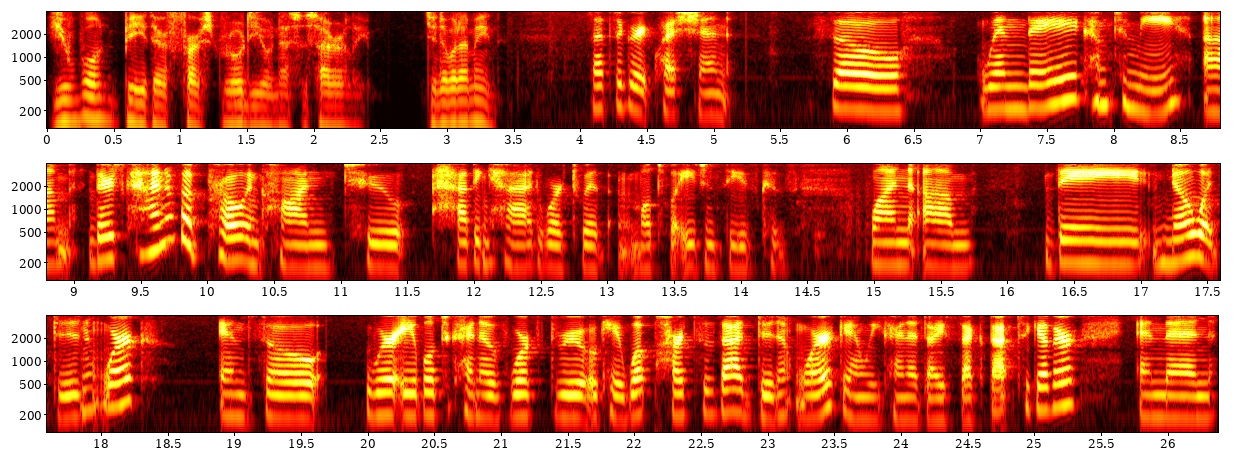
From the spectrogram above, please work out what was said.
you won't be their first rodeo necessarily. Do you know what I mean? That's a great question. So, when they come to me, um, there's kind of a pro and con to having had worked with multiple agencies because one, um, they know what didn't work. And so we're able to kind of work through okay, what parts of that didn't work, and we kind of dissect that together. And then,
